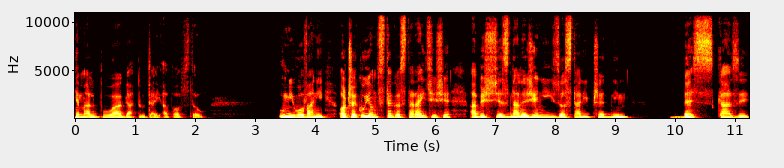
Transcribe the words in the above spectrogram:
niemal błaga tutaj apostoł. Umiłowani, oczekując tego, starajcie się, abyście znalezieni zostali przed Nim bez skazy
